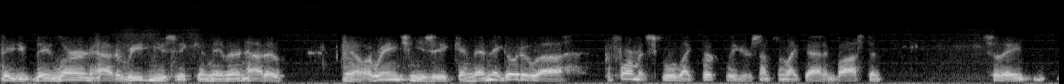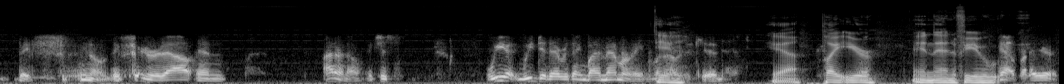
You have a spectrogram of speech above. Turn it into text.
they they learn how to read music, and they learn how to, you know, arrange music, and then they go to a performance school like Berklee or something like that in Boston. So they they you know they figure it out. And I don't know. It's just we we did everything by memory when yeah. I was a kid. Yeah. By ear. And then if you yeah by ear.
